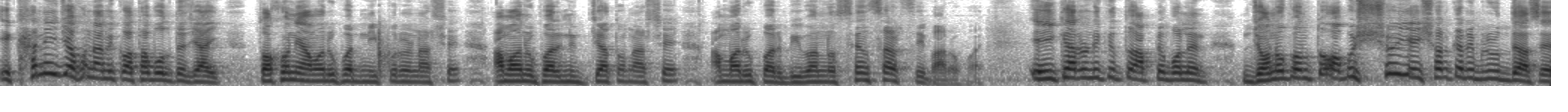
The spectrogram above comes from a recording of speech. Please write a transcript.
এখানেই যখন আমি কথা বলতে যাই, তখনই আমার উপর নিপূরণ আসে, আমার উপর নির্যাতন আসে, আমার উপর বিভিন্ন সেন্সারশিপ আরও হয়। এই কারণে কিন্তু আপনি বলেন, জনগণ তো অবশ্যই এই সরকারের বিরুদ্ধে আছে।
